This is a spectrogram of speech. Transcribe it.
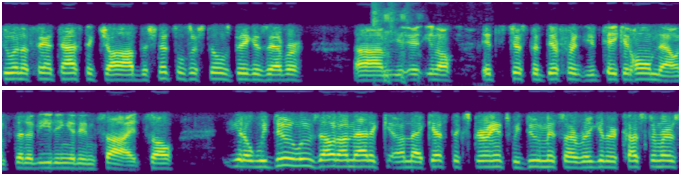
doing a fantastic job. The schnitzels are still as big as ever. Um, you, it, you know, it's just a different. You take it home now instead of eating it inside. So, you know, we do lose out on that on that guest experience. We do miss our regular customers.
